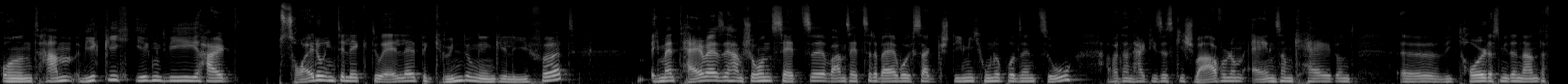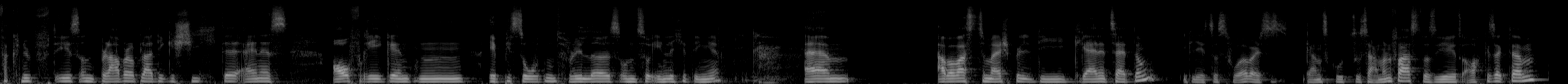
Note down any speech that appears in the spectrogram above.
und haben wirklich irgendwie halt pseudo-intellektuelle Begründungen geliefert. Ich meine, teilweise haben schon Sätze, waren Sätze dabei, wo ich sage, stimme ich 100% zu, aber dann halt dieses Geschwafel um Einsamkeit und äh, wie toll das miteinander verknüpft ist und bla bla bla, die Geschichte eines aufregenden Episoden-Thrillers und so ähnliche Dinge. Ähm, aber was zum Beispiel die kleine Zeitung, ich lese das vor, weil es ganz gut zusammenfasst, was wir jetzt auch gesagt haben,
